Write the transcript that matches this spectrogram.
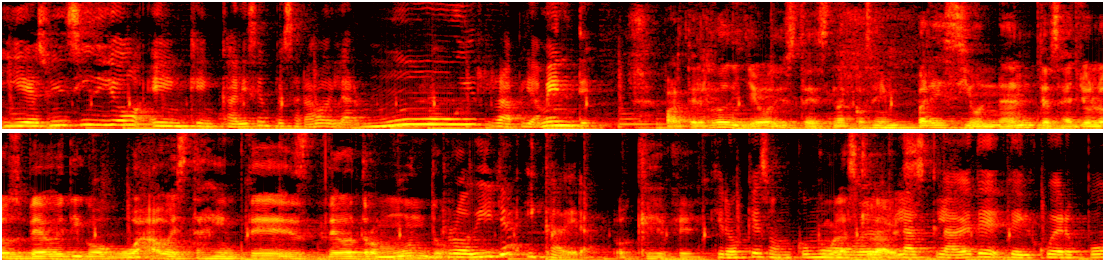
Y eso incidió en que en Cali se empezara a bailar muy rápidamente. Aparte el rodilleo de ustedes es una cosa impresionante. O sea, yo los veo y digo, wow, esta gente es de otro mundo. Rodilla y cadera. Ok, ok. Creo que son como, las claves, del cuerpo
